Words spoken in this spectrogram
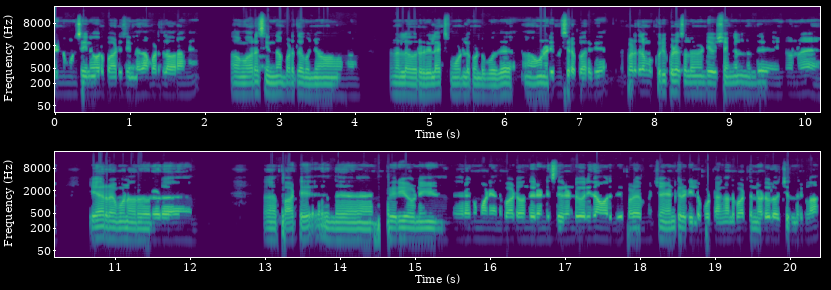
ரெண்டு மூணு சீனு ஒரு பாட்டு சீனில் தான் படத்தில் வராங்க. அவங்க வர சீன் தான் படத்தை கொஞ்சம் நல்ல ஒரு ரிலாக்ஸ் மோடில் கொண்டு போகுது. அவங்க நடிப்பு சிறப்பாக இருக்குது இந்த படத்தில் நம்ம குறிப்பிட சொல்ல வேண்டிய விஷயங்கள் வந்து இன்னொன்று ஏஆர் ரஹ்மான் அவரோட பாட்டு இந்த பெரியோனி அந்த ரகமானி அந்த பாட்டு வந்து ரெண்டு ரெண்டு வரி தான் வருது. பல மிச்சம் என்கரடியில் போட்டாங்க. அந்த பாட்டு நடுவில் வச்சுருந்துருக்கலாம்.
